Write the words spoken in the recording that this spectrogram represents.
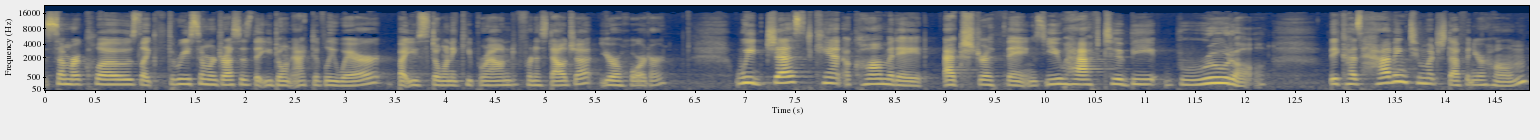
summer clothes, like three summer dresses that you don't actively wear, but you still want to keep around for nostalgia, you're a hoarder. We just can't accommodate extra things. You have to be brutal because having too much stuff in your home,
